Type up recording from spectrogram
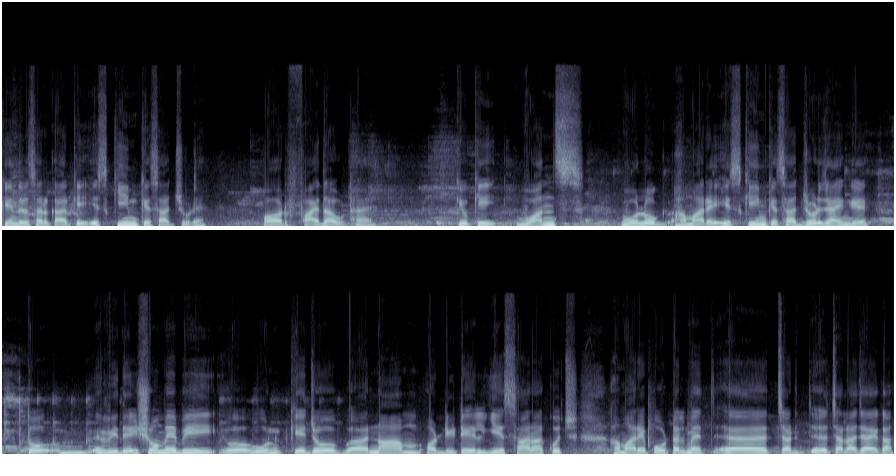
केंद्र सरकार के स्कीम के साथ जुड़ें और फ़ायदा उठाएँ, क्योंकि वंस वो लोग हमारे इस स्कीम के साथ जुड़ जाएँगे तो विदेशों में भी उनके जो नाम और डिटेल ये सारा कुछ हमारे पोर्टल में चला जाएगा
